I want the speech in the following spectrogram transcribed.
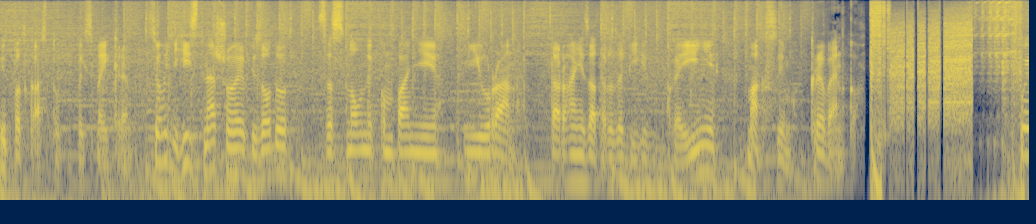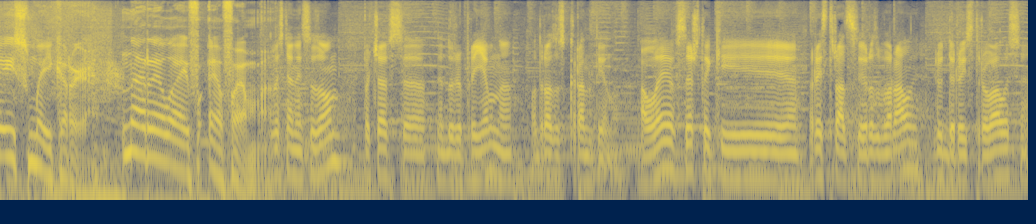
від подкасту Пейсмейкери. Сьогодні гість нашого епізоду засновник компанії New Run та організатор забігів в Україні Максим Кривенко. Пейсмейкери на Real Life FM. Весняний сезон почався не дуже приємно одразу з карантину, але все ж таки реєстрації розбирали, люди реєструвалися.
